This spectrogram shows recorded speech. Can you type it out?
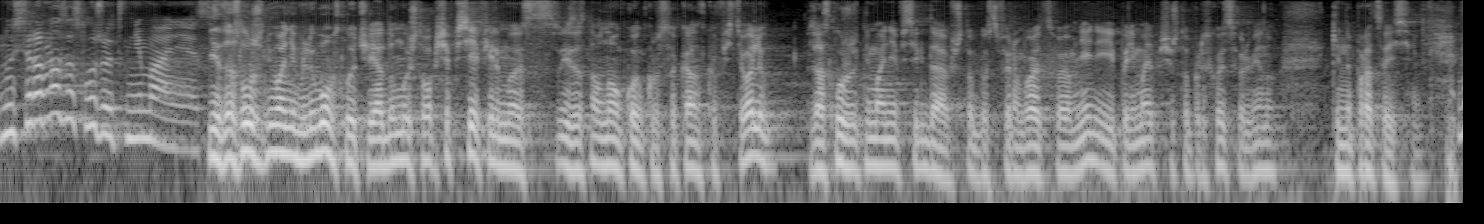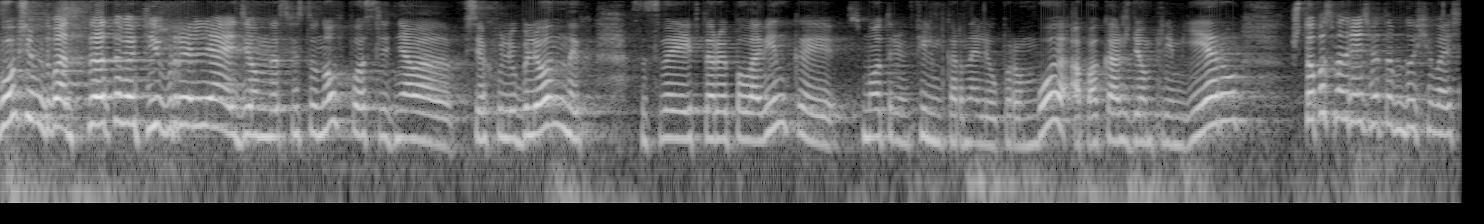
ну все равно заслуживает внимания. Нет, заслуживает внимания в любом случае. Я думаю, что вообще все фильмы с- из основного конкурса Каннского фестиваля заслуживают внимания всегда, чтобы сформировать свое мнение и понимать вообще, что происходит в современном кинопроцессе. В общем, 20 февраля идем на Свистунов после Дня всех влюбленных со своей второй половинкой. Смотрим фильм Корнелия Паромбоя, а пока ждем премьеру. Что посмотреть в этом духе, Вась?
